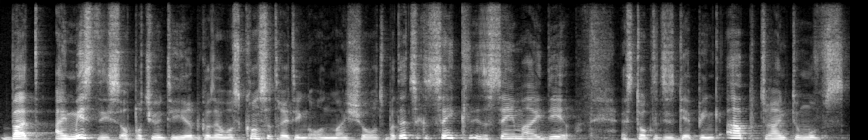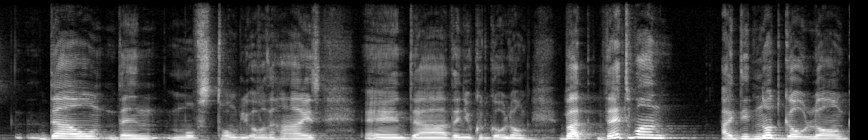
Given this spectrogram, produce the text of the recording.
But I missed this opportunity here because I was concentrating on my shorts. But that's exactly the same idea. A stock that is gapping up, trying to move down, then move strongly over the highs, and uh, then you could go long. But that one, I did not go long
